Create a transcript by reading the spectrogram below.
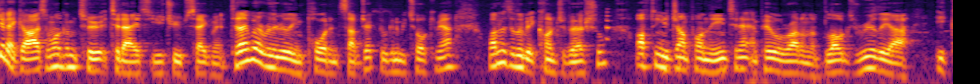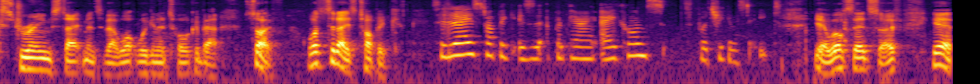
G'day guys and welcome to today's YouTube segment. Today we've got a really, really important subject that we're going to be talking about. One that's a little bit controversial. Often you jump on the internet and people write on the blogs really are extreme statements about what we're going to talk about. So, what's today's topic? So today's topic is preparing acorns for chickens to eat. Yeah, well said, Soph. Yeah,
